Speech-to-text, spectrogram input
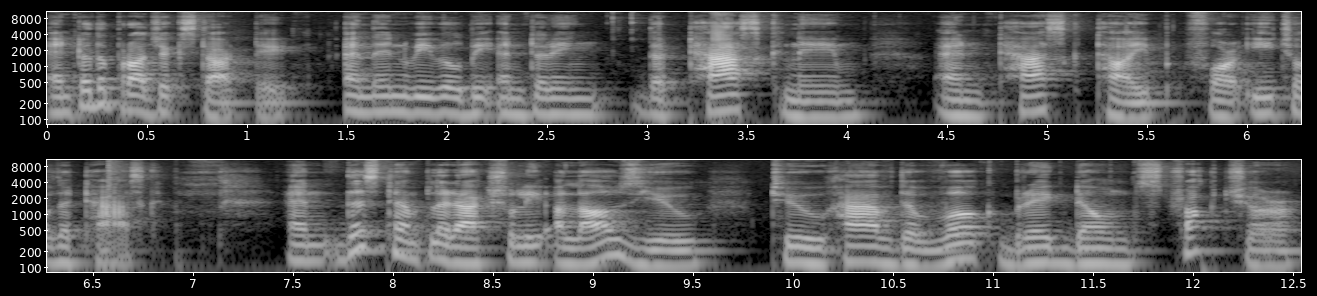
Enter the project start date, and then we will be entering the task name and task type for each of the tasks. And this template actually allows you to have the work breakdown structure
